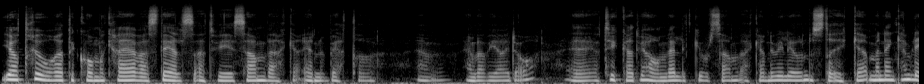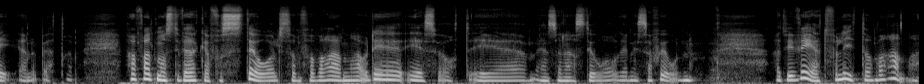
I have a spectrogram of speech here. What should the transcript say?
Jag tror att det kommer krävas dels att vi samverkar ännu bättre än, än vad vi gör idag. Eh, jag tycker att vi har en väldigt god samverkan, det vill jag understryka, men den kan bli ännu bättre. Framförallt måste vi öka förståelsen för varandra och det är svårt i eh, en sån här stor organisation. Att vi vet för lite om varandra.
